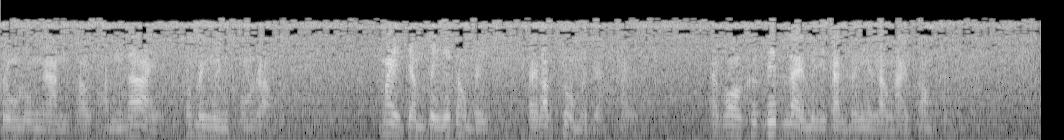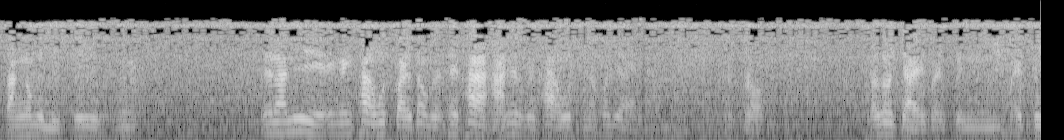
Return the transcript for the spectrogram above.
ตรงโรงงานเราทำได้ก็เป็นเงินของเรา ไม่จำเป็นจะต้องไป ไปรับช่วงมาจากใครถ้าพอคึกฤทธิ์ไล่มีกันไปนี่เราหงายท้องตังก็ไม่มีซื้อนะเวลานี้เงินค่าอาวุธไปต้องเป็นไอ้ค่าอาหารนี่เป็นค่าอาวุธแล้วก็แย่นะไม่กรอบเราต้องจ่ายไปเป็นไอ้ปี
